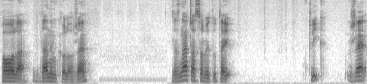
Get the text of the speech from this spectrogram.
pola w danym kolorze, zaznacza sobie tutaj klik, że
